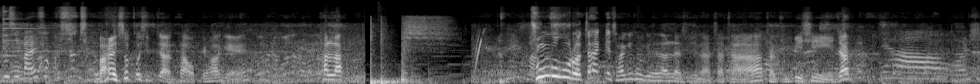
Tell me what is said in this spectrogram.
굳이 말 섞고 싶지 않아. 말 섞고 싶지 않다. 오케이 하게. 탈락. 중국어로 짧게 자기소개 해달래 수진아. 자, 자, 자 준비 시작. 你好，我是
